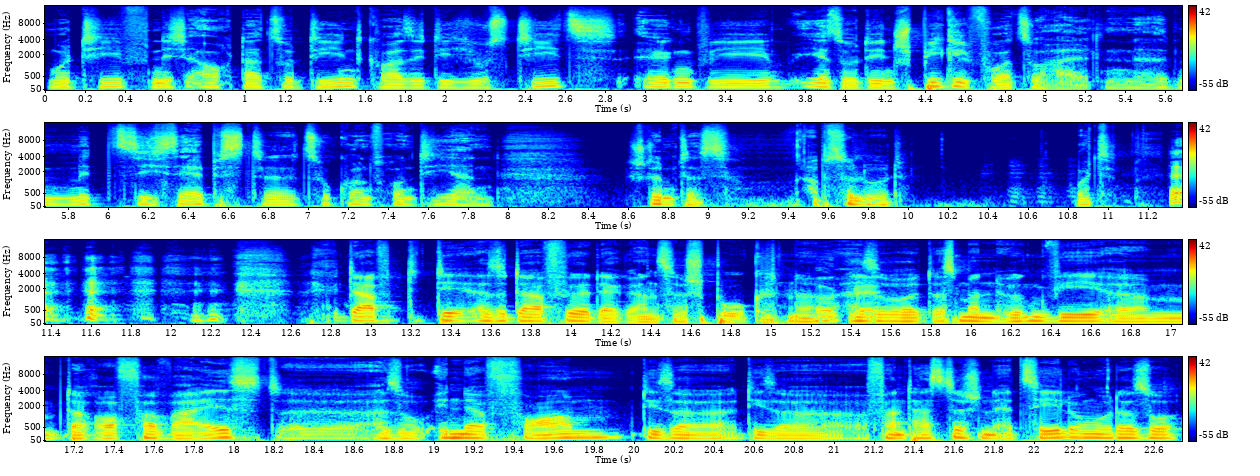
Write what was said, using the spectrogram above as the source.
Motiv nicht auch dazu dient, quasi die Justiz irgendwie ihr so den Spiegel vorzuhalten, äh, mit sich selbst äh, zu konfrontieren. Stimmt das? Absolut. Gut. also dafür der ganze Spuk. Ne? Okay. Also, dass man irgendwie ähm, darauf verweist, äh, also in der Form dieser, dieser fantastischen Erzählung oder so,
